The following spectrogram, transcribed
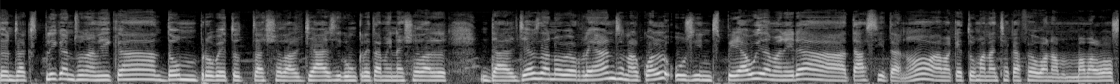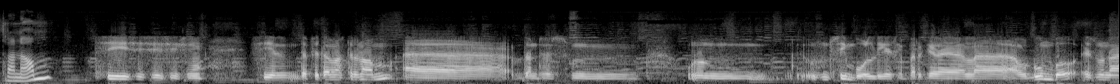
Doncs explica'ns una mica d'on prové tot això del jazz i concretament això del, del jazz de Nova Orleans en el qual us inspireu i de manera tàcita, no?, amb aquest homenatge que feu amb, amb el vostre nom. Sí, sí, sí, sí, sí. Sí, de fet el nostre nom eh, doncs és un, un, un símbol, diguéssim, perquè la, el gumbo és una,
